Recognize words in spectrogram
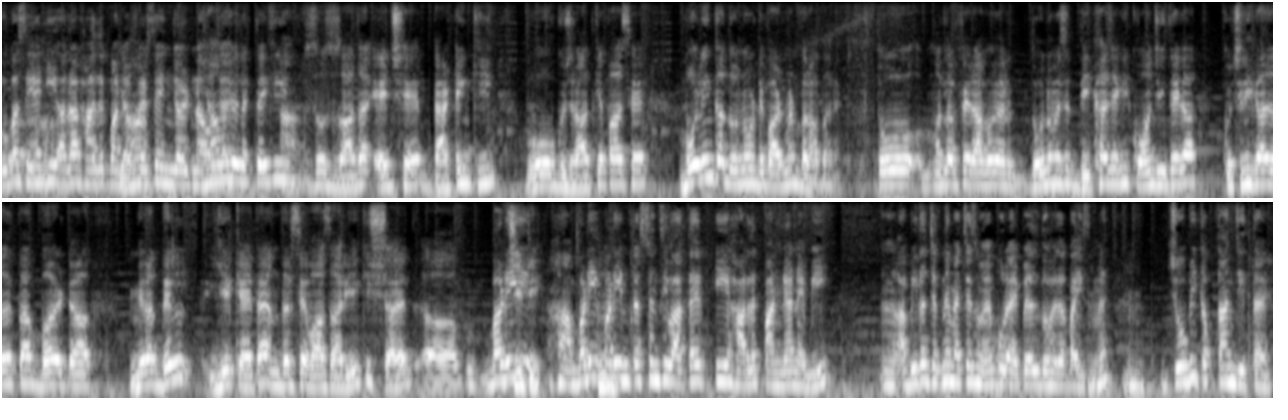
वो बस ये है कि अगर हार्दिक पांड्या फिर से इंजर्ड ना हो जाए मुझे लगता है कि हाँ। जो ज़्यादा एज है बैटिंग की वो गुजरात के पास है। बॉलिंग का दोनों डिपार्टमेंट बराबर है। तो मतलब फिर आप अगर दोनों में से देखा जाए कि कौन जीतेगा कुछ नहीं कहा जा सकता बट मेरा दिल ये कहता है अंदर से आवाज़ आ रही है कि शायद आ, बड़ी जीटी हाँ बड़ी बड़ी इंटरेस्टिंग सी बात है कि हार्दिक पांड्या ने भी अभी तक जितने मैचेस हुए हैं पूरे आईपीएल 2022 में जो भी कप्तान जीता है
